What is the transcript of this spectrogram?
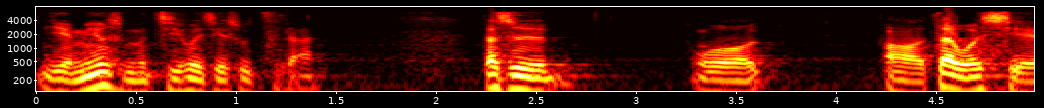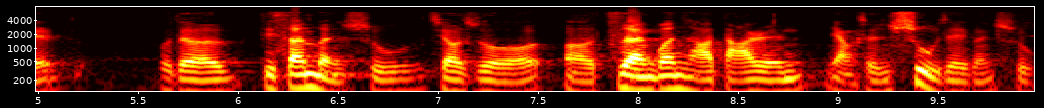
也没有什么机会接触自然。但是，我啊，在我写我的第三本书，叫做《呃自然观察达人养成术》这本书，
